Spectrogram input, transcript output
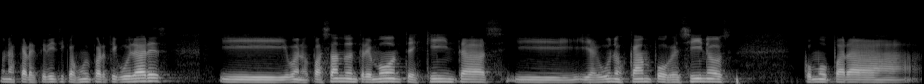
unas características muy particulares. Y bueno, pasando entre montes, quintas y, algunos campos vecinos, como para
